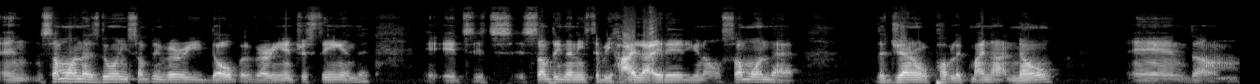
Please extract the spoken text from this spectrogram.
and someone that's doing something very dope and very interesting, and that it's it's it's something that needs to be highlighted. You know, someone that the general public might not know, and um,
